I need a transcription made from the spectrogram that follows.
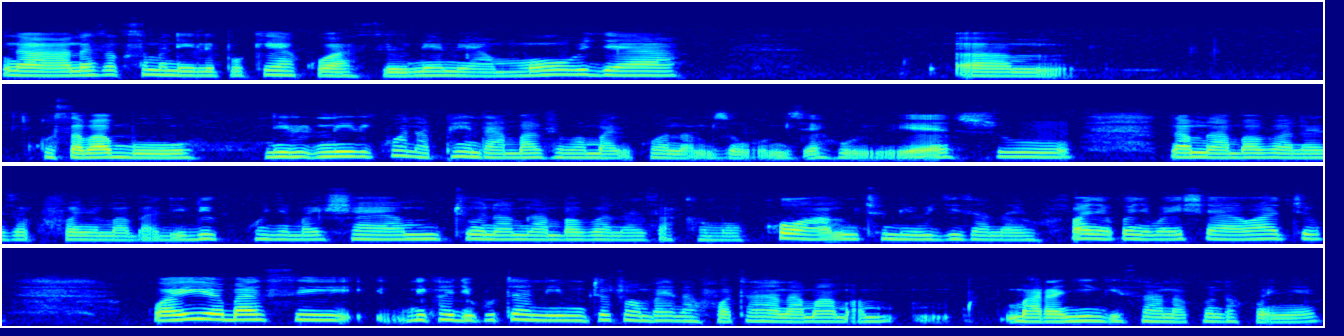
na naweza kusema nilipokea kwa asilimia mia moja um, kwa sababu nil, nilikuwa napenda ambavyo mama alikuwa anamzungumzia huyu Yesu, namna ambavyo anaweza kufanya mabadiliko kwenye maisha ya mtu, namna ambavyo anaweza akamwokoa mtu, miujiza anayofanya kwenye maisha ya watu. Kwa hiyo basi nikajikuta ni mtoto ambaye nafuatana na mama mara nyingi sana kwenda kwenye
